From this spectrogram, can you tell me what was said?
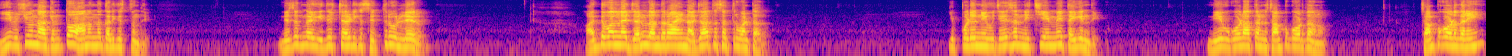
ఈ విషయం నాకు ఎంతో ఆనందం కలిగిస్తుంది. నిజంగా యుధిష్ఠరుడికి శత్రువులు లేరు. అందువల్లనే జనులందరూ ఆయన అజాత శత్రువు అంటారు. ఇప్పుడు నీవు చేసిన నిశ్చయమే తగింది. నీవు కూడా అతన్ని చంపకూడదాను. చంపకూడదని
